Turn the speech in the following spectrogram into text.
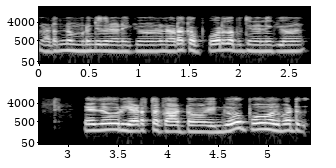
நடந்து முடிஞ்சதை நினைக்கும். நடக்க போகிறத பற்றி நினைக்கும். ஏதோ ஒரு இடத்த காட்டும். எங்கேயோ போகும் அது பாட்டுக்கு.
